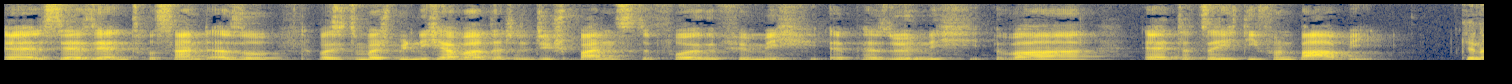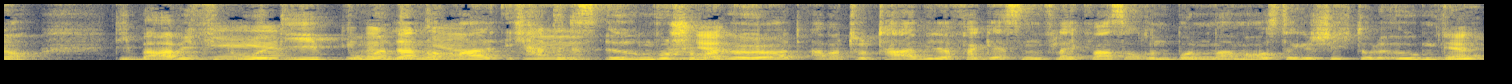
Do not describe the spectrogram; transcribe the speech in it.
äh, ist sehr, sehr interessant. Also, was ich zum Beispiel nicht erwartete, die spannendste Folge für mich äh, persönlich war äh, tatsächlich die von Barbie. Genau. Die Barbie-Figur, ja, ja. die, wo man dann nochmal, ja. ich hatte mhm. das irgendwo schon mal gehört, aber total wieder vergessen. Vielleicht war es auch in Bonn mal im Haus der Geschichte oder irgendwo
